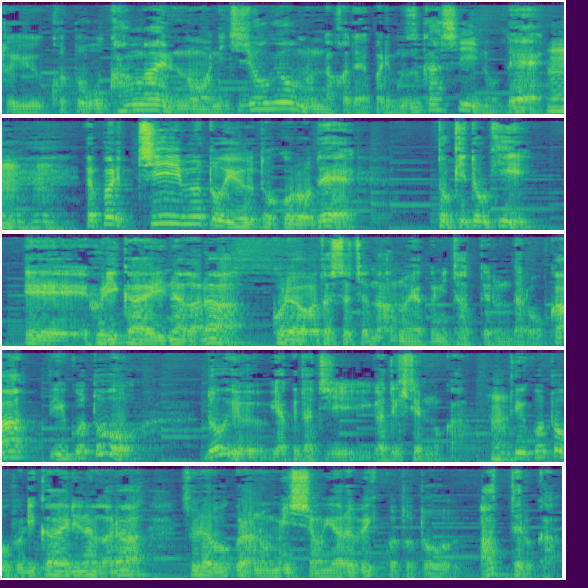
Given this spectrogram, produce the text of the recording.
ということを考えるのは日常業務の中でやっぱり難しいので、うんうん。やっぱりチームというところで、時々、えー振り返りながら、これは私たちは何の役に立ってるんだろうかっていうことを、どういう役立ちができてるのかうんっていうことを振り返りながら、それは僕らのミッションやるべきことと合ってるか。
